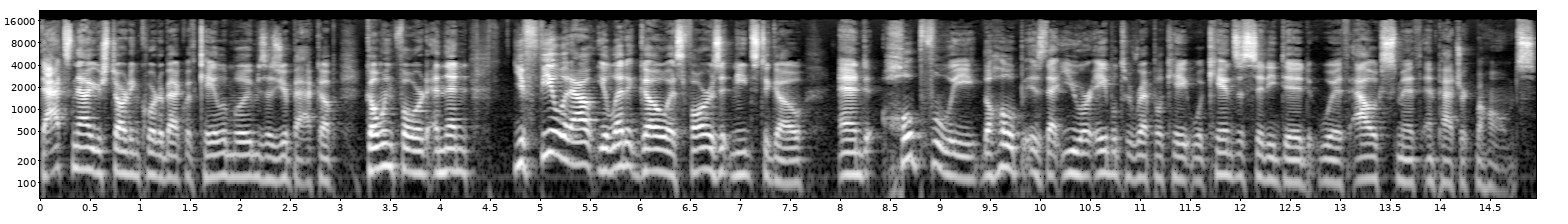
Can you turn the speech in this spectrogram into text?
That's now your starting quarterback with Caleb Williams as your backup going forward. And then you feel it out, you let it go as far as it needs to go. And hopefully, the hope is that you are able to replicate what Kansas City did with Alex Smith and Patrick Mahomes.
